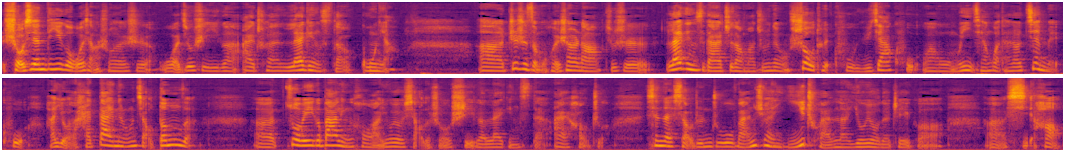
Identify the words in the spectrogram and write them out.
首先第一个我想说的是，我就是一个爱穿 leggings 的姑娘，啊，这是怎么回事呢？就是 leggings 大家知道吗？就是那种瘦腿裤、瑜伽裤啊，我们以前管它叫健美裤，还有的还带那种脚蹬子。呃，作为一个八零后啊，悠悠小的时候是一个 leggings 的爱好者，现在小珍珠完全遗传了悠悠的这个呃喜好，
